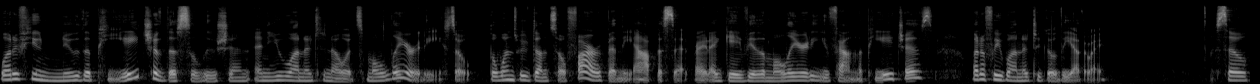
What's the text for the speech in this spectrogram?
What if you knew the pH of the solution and you wanted to know its molarity? So the ones we've done so far have been the opposite, right? I gave you the molarity, you found the pHs. What if we wanted to go the other way? So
